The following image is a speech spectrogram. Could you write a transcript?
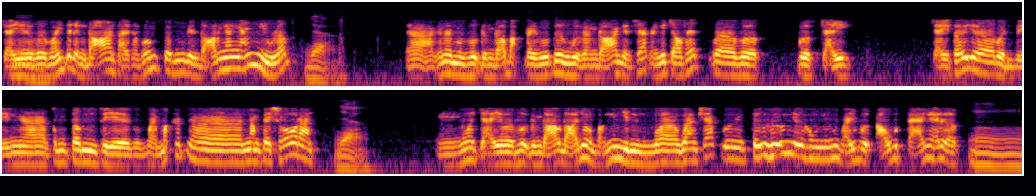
Chạy Ừ. về mấy cái đèn đỏ tại thành phố Hồ Chí đèn đỏ nó ngắn ngắn nhiều lắm. Dạ. À, cái nên mình vượt đèn đỏ bật đèn ưu tiên vượt đèn đỏ cảnh sát anh cứ cho phép ờ, vượt vượt chạy chạy tới ờ, bệnh viện uh, công tâm thì cũng phải mất hết uh, năm cây số đó anh. Dạ ừ, nó chạy vượt đèn đỏ đỏ nhưng mà vẫn nhìn qua quan sát tứ hướng chứ không không phải vượt ẩu vượt tả nghe được. Ừ ừ.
